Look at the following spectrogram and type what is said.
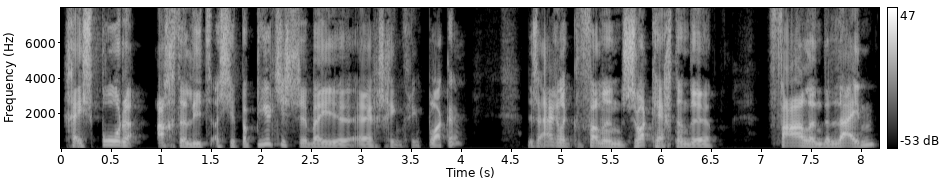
geen sporen achterliet als je papiertjes eh, bij ergens ging, ging plakken. Dus eigenlijk van een zwak hechtende, falende lijm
